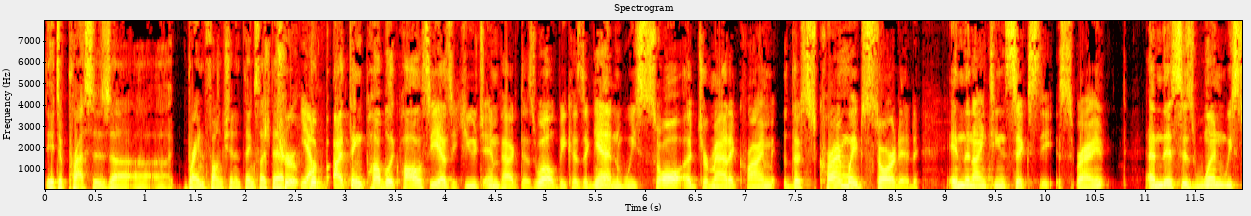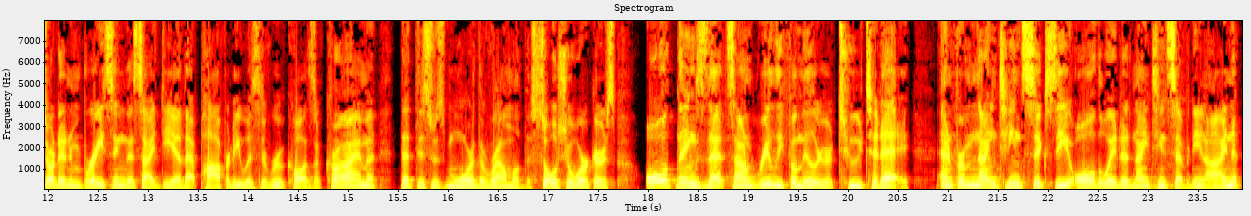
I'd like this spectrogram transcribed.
it depresses uh, uh, uh, brain function and things like that. True. Yeah. But I think public policy has a huge impact as well because again, we saw a dramatic crime. This crime wave started in the 1960s, right? And this is when we started embracing this idea that poverty was the root cause of crime, that this was more the realm of the social workers, all things that sound really familiar to today. And from 1960 all the way to 1979,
